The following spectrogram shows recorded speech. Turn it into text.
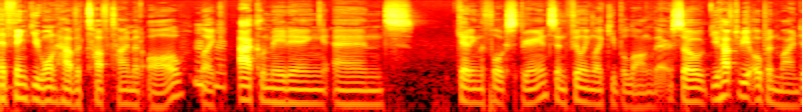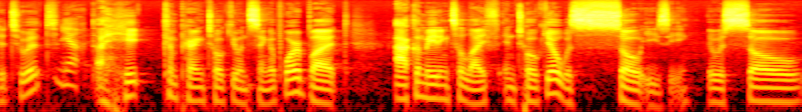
I think you won't have a tough time at all, like acclimating and getting the full experience and feeling like you belong there. So you have to be open minded to it. Yeah. I hate comparing Tokyo and Singapore, but acclimating to life in Tokyo was so easy. It was so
